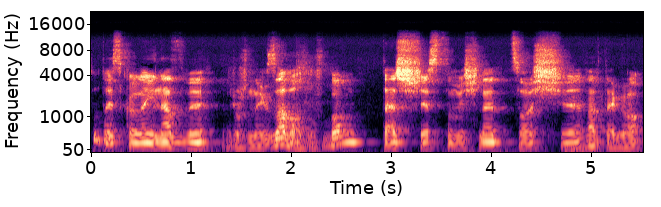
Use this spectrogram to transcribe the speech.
Tutaj z kolei nazwy różnych zawodów, bo też jest to myślę coś e, wartego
